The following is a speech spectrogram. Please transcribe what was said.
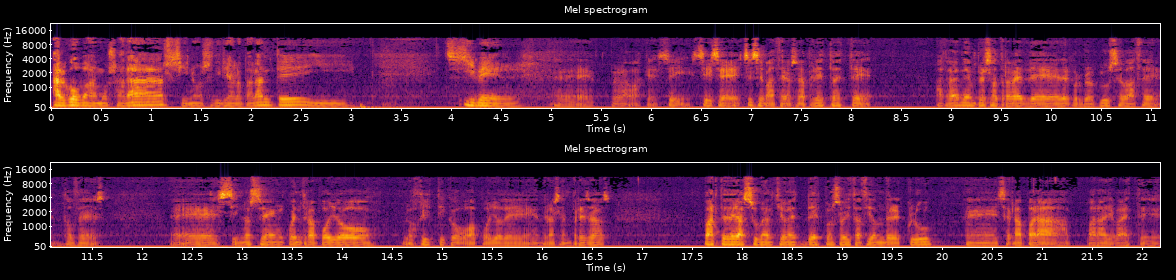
algo vamos a dar, si no se diría para adelante y, y ver. Eh, pero que sí, sí, sí, sí se va a hacer. O sea, el proyecto este a través de empresa, a través del propio club se va a hacer. Entonces, eh, si no se encuentra apoyo logístico o apoyo de, las empresas, parte de las subvenciones de sponsorización del club eh, será para, para llevar este,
